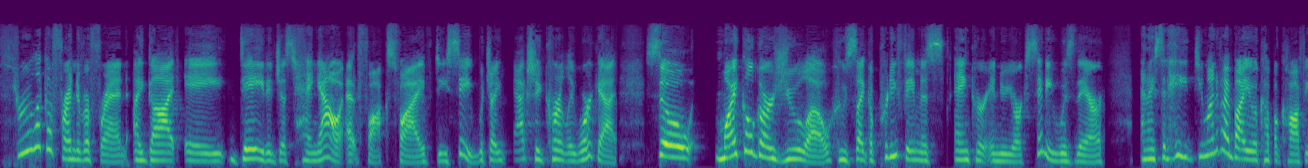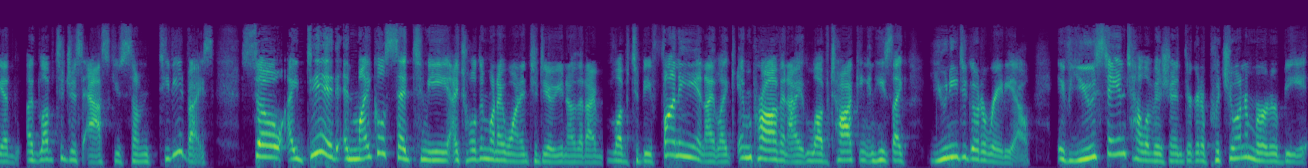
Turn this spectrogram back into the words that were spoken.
through like a friend of a friend, I got a day to just hang out at Fox 5 DC, which I actually currently work at. So Michael Gargiulo, who's like a pretty famous anchor in New York City, was there. And I said, Hey, do you mind if I buy you a cup of coffee? I'd, I'd love to just ask you some TV advice. So I did. And Michael said to me, I told him what I wanted to do, you know, that I love to be funny and I like improv and I love talking. And he's like, You need to go to radio. If you stay in television, they're going to put you on a murder beat.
